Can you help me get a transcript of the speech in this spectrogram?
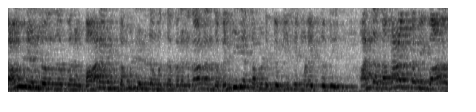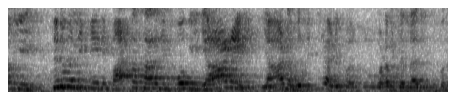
தமிழ் எழுத வந்த பிறகு பாரதி தமிழ் எழுத வந்த பிறகுதான் அந்த வெள்ளிய தமிழுக்கு மீசை முளைத்தது. அந்த மகாகவி பாரதியை திருவல்லிக்கேணி பார்த்தசாரதி கோவில் யானை யானை மிதிச்சு அடி உடம்பு சரியில்லை செத்து போற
